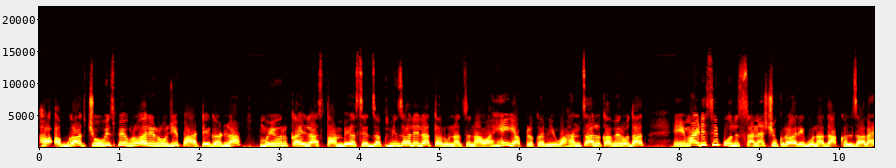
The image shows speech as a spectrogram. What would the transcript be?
हा अपघात चोवीस फेब्रुवारी रोजी पहाटे घडला. मयूर कैलास तांबे असे जखमी झालेल्या तरुणाचं नाव आहे. या प्रकरणी वाहन चालकाविरोधात एम आय डी सी पोलीस ठाण्यात शुक्रवारी गुन्हा दाखल झालाय.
